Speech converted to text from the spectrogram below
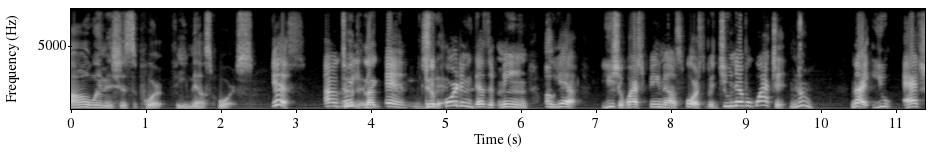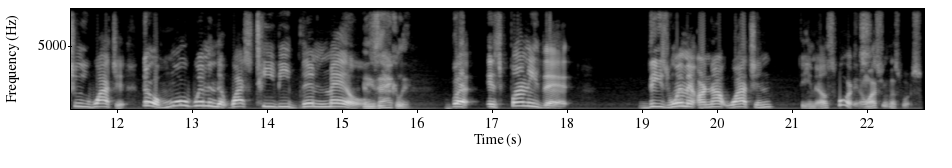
all women should support female sports. Yes, I agree. it, like and do that. supporting doesn't mean, oh yeah, you should watch female sports, but you never watch it. no, Like you actually watch it. There are more women that watch TV than males. exactly. But it's funny that these women are not watching female sports. They don't watch female sports.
